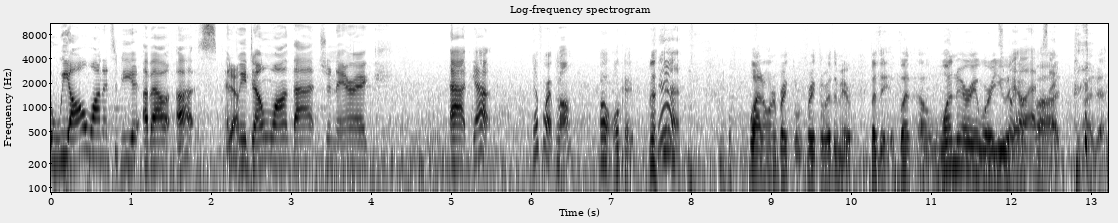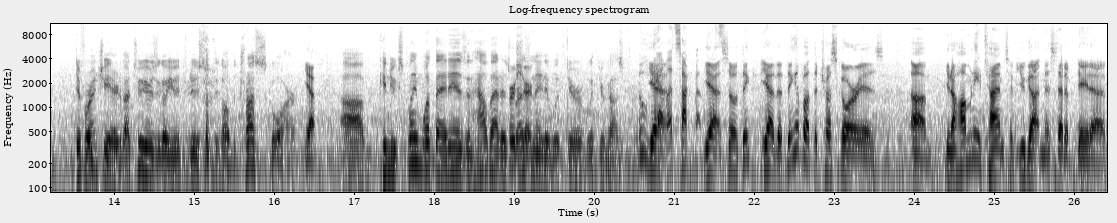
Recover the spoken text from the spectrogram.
we all want it to be about us, and yeah. we don't want that generic At Yeah, go for it, Paul. Oh, okay. Yeah. well, I don't want to break the, break the rhythm here, but the, but uh, one area where you really have uh, uh, differentiated about two years ago, you introduced something called the Trust Score. Yeah. Um, can you explain what that is and how that has For resonated sure. with your with your customers? Ooh, yeah. yeah. let's talk about. Yeah. So think yeah, the thing about the Trust Score is, um, you know, how many times have you gotten a set of data,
